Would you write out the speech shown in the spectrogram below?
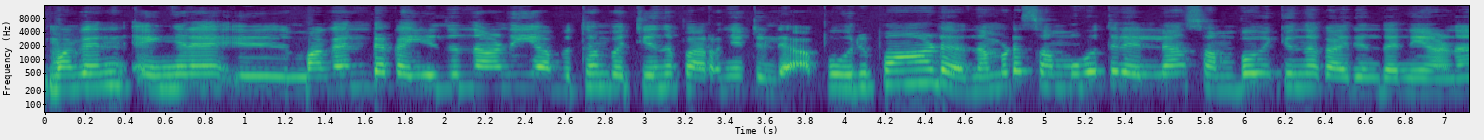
മകൻ എങ്ങനെ മകന്റെ കയ്യിൽ നിന്നാണ് ഈ അബദ്ധം പറ്റിയെന്ന് പറഞ്ഞിട്ടില്ല. അപ്പൊ ഒരുപാട് നമ്മുടെ സമൂഹത്തിലെല്ലാം സംഭവിക്കുന്ന കാര്യം തന്നെയാണ്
